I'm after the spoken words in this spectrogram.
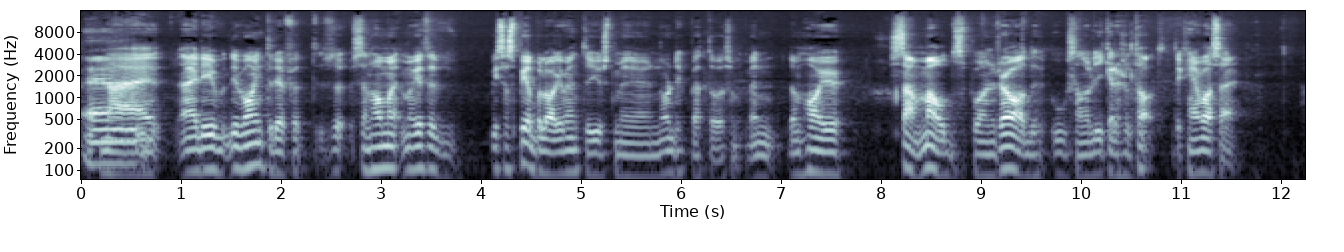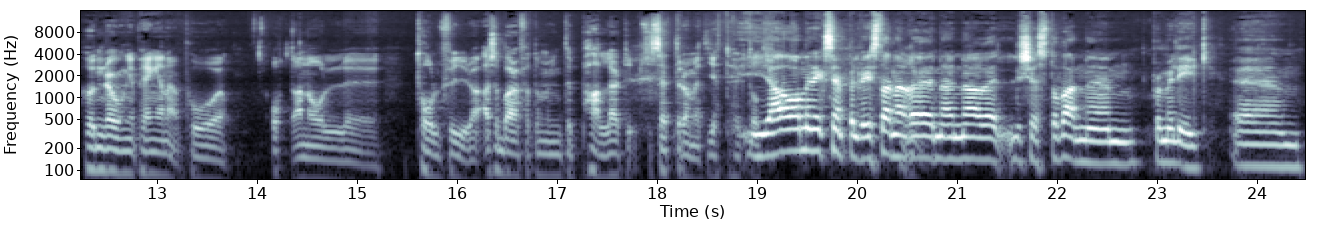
Eh, Nej, nej det, det var inte det för att sen har man, man vet att vissa spelbolag, jag vet inte just med NordicBet då, men de har ju samma odds på en rad osannolika resultat. Det kan ju vara så här 100 gånger pengarna på 8-0, eh, 12-4, alltså bara för att de inte pallar typ, så sätter de ett jättehögt odds. Ja, men exempelvis där när, eh, när, när Leicester vann ehm, Premier League. ehm,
